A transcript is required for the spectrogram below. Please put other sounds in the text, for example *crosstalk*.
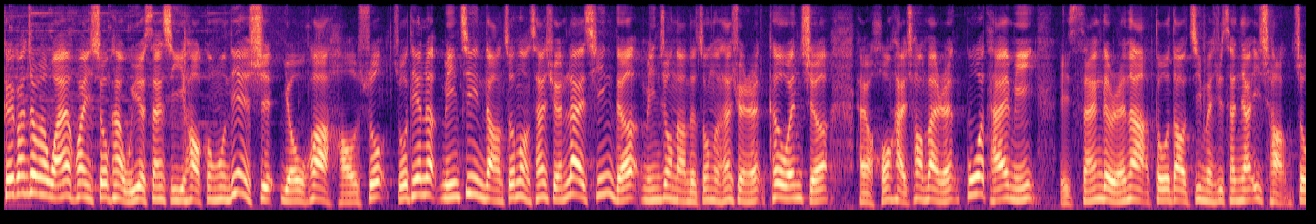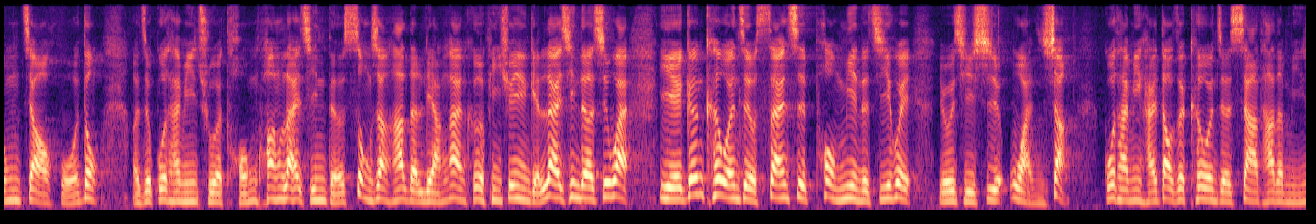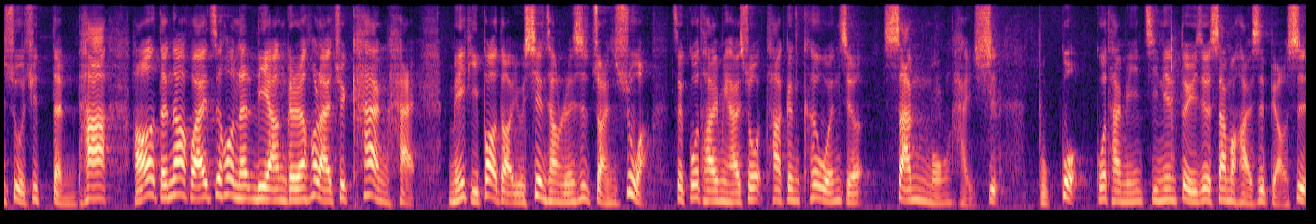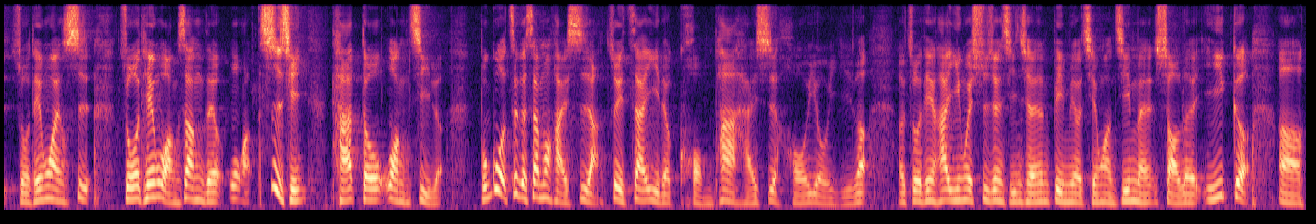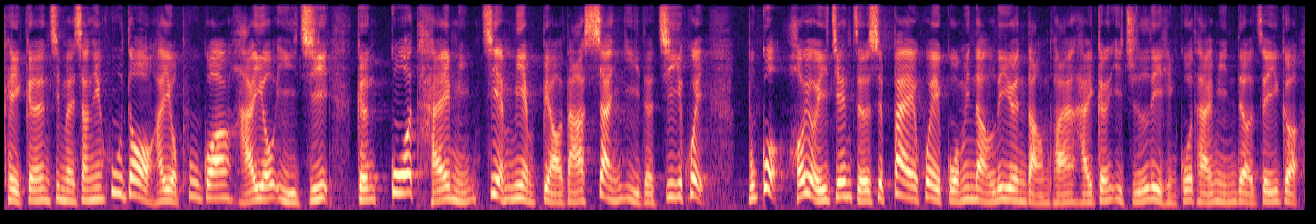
各位观众们，晚安，欢迎收看五月三十一号公共电视有话好说。昨天呢，民进党总统参选赖清德、民众党的总统参选人柯文哲，还有红海创办人郭台铭，诶，三个人啊，都到金门去参加一场宗教活动。而这郭台铭除了同框赖清德，送上他的两岸和平宣言给赖清德之外，也跟柯文哲有三次碰面的机会，尤其是晚上。郭台铭还到这柯文哲下他的民宿去等他，好，等他回来之后呢，两个人后来去看海。媒体报道有现场人士转述啊，这郭台铭还说他跟柯文哲山盟海誓。不过郭台铭今天对于这山盟海誓表示，昨天往事，昨天网上的网事情他都忘记了。不过，这个山盟海誓啊，最在意的恐怕还是侯友谊了。而昨天他因为市政行程，并没有前往金门，少了一个呃可以跟金门乡亲互动，还有曝光，还有以及跟郭台铭见面表达善意的机会。不过，侯友谊兼则是拜会国民党立院党团，还跟一直力挺郭台铭的这一个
